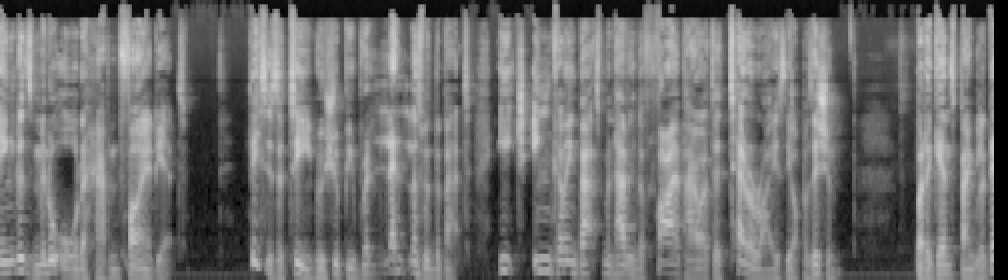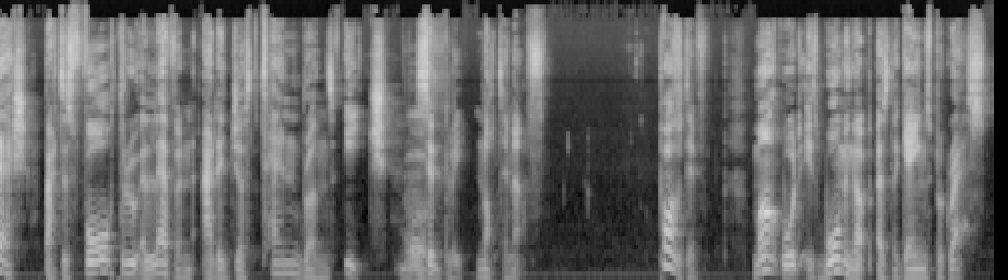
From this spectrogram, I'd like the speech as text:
England's middle order haven't fired yet. This is a team who should be relentless with the bat, each incoming batsman having the firepower to terrorise the opposition. But against Bangladesh, batters 4 through 11 added just 10 runs each. Simply not enough. Positive. Mark Wood is warming up as the games progress.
